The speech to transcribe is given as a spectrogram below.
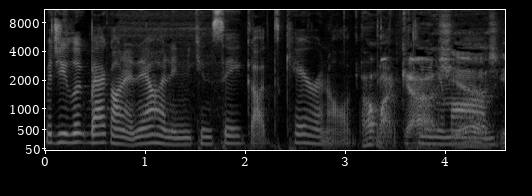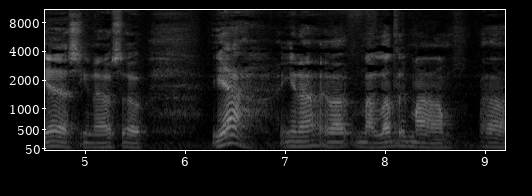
But you look back on it now, honey, and you can see God's care and all. of Oh my gosh, yes, yes, you know, so yeah, you know, uh, my lovely mom, uh,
